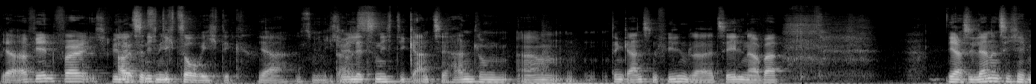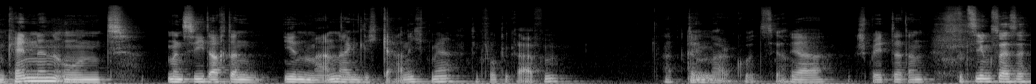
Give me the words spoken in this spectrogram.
Ja, auf jeden Fall, ich will Aber jetzt ist nicht, nicht so wichtig. ja, ich will jetzt nicht die ganze Handlung, ähm, den ganzen Film da erzählen, aber ja, sie lernen sich eben kennen und man sieht auch dann ihren Mann eigentlich gar nicht mehr, den Fotografen. Ab dem, Einmal kurz, ja. Ja, später dann. Beziehungsweise,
